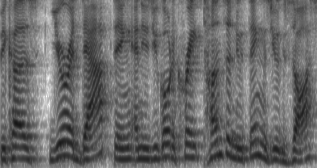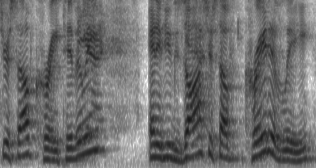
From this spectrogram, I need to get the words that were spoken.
because you're adapting and as you go to create tons of new things, you exhaust yourself creatively. Yes. And if you exhaust yourself creatively,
